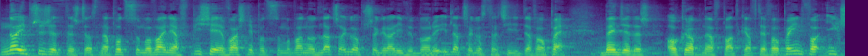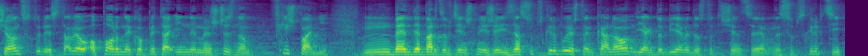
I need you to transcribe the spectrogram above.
No i przyszedł też czas na podsumowania. W PiSie właśnie podsumowano, dlaczego przegrali wybory i dlaczego stracili TVP. Będzie też okropna wpadka w TVP Info i ksiądz, który stawiał oporne kopyta innym mężczyznom w Hiszpanii. Mm, Będę bardzo wdzięczny, jeżeli zasubskrybujesz ten kanał. Jak dobijemy do 100 tysięcy subskrypcji,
